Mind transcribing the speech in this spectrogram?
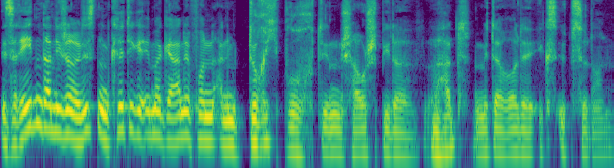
Es reden dann die Journalisten und Kritiker immer gerne von einem Durchbruch, den ein Schauspieler Mhm. hat mit der Rolle XY.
